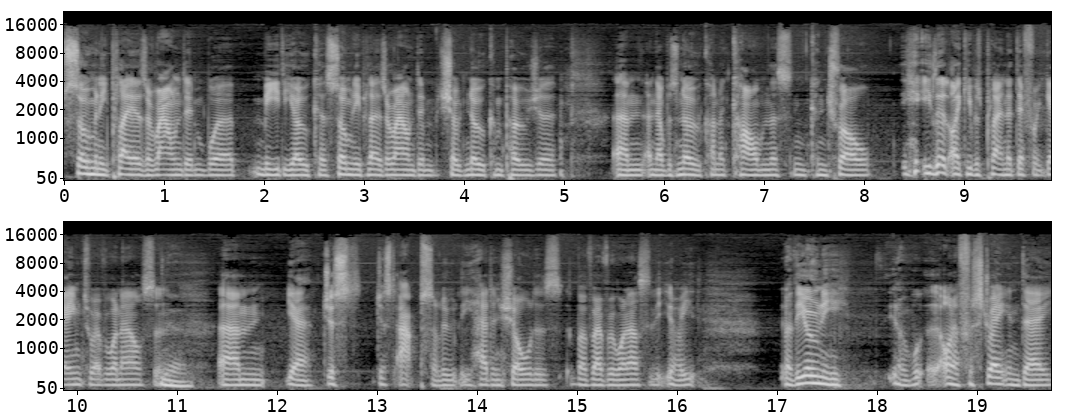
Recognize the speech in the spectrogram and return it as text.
so many players around him were mediocre, so many players around him showed no composure, um, and there was no kind of calmness and control. He, looked like he was playing a different game to everyone else, and yeah, um, yeah, just just absolutely head and shoulders above everyone else. You know, he, you know, the only you know on a frustrating day,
